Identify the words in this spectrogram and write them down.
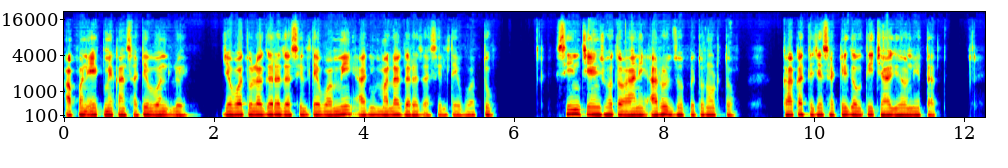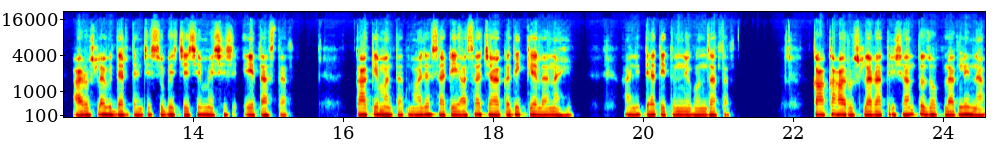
आपण एकमेकांसाठी बनलोय. जेव्हा तुला गरज असेल तेव्हा मी आणि मला गरज असेल तेव्हा तू. सीन चेंज होतो आणि आरुष झोपेतून उठतो. काका त्याच्यासाठी गवती चहा घेऊन येतात. आरुषला विद्यार्थ्यांचे शुभेच्छेचे मेसेज येत असतात. काके म्हणतात माझ्यासाठी असा चहा कधी केला नाही. आणि त्या तिथून निघून जातात. काका आरुषला रात्री शांत झोप लागली ना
